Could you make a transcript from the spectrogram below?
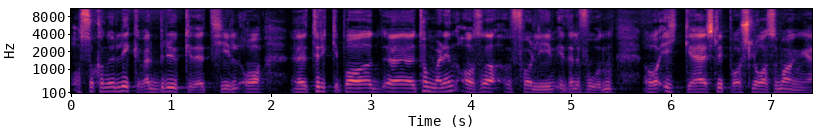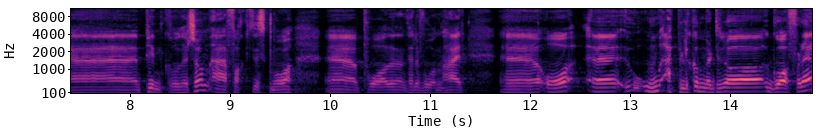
og så kan du likevel bruke det til å uh, trykke på uh, tommelen din og så få liv i telefonen. Og ikke slippe å slå så mange PIN-koder som jeg faktisk må på denne telefonen her. og om Apple kommer til å gå for det,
